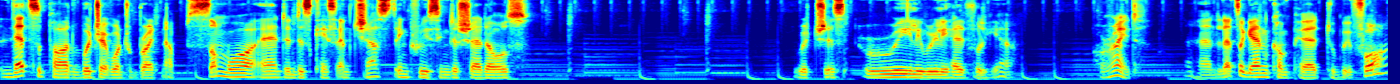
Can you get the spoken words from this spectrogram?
that's the part which I want to brighten up some more and in this case I'm just increasing the shadows. Which is really really helpful here. Alright, and let's again compare to before.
